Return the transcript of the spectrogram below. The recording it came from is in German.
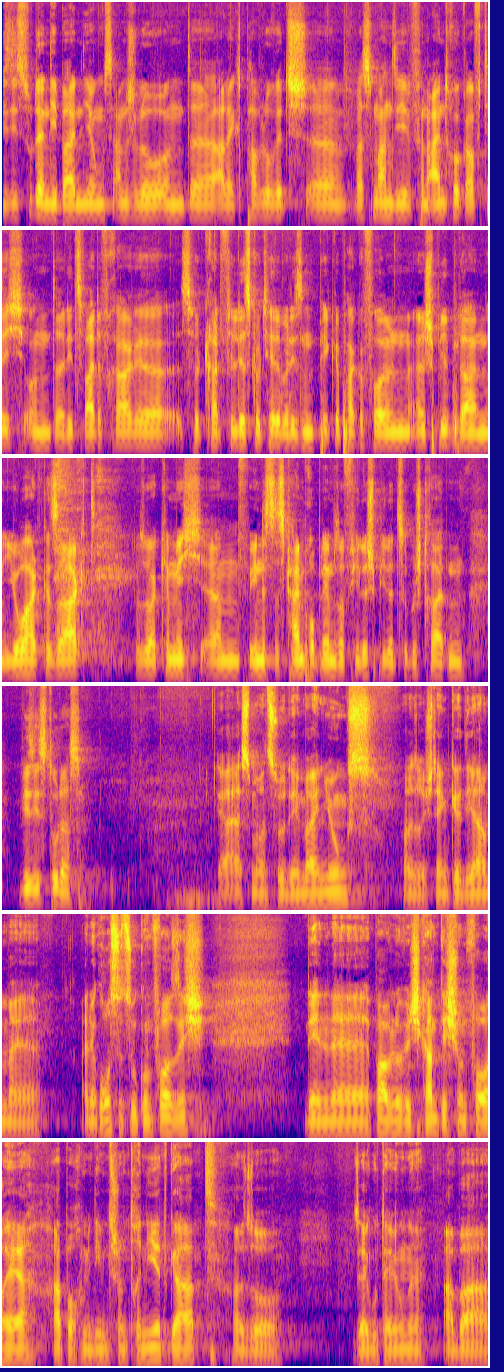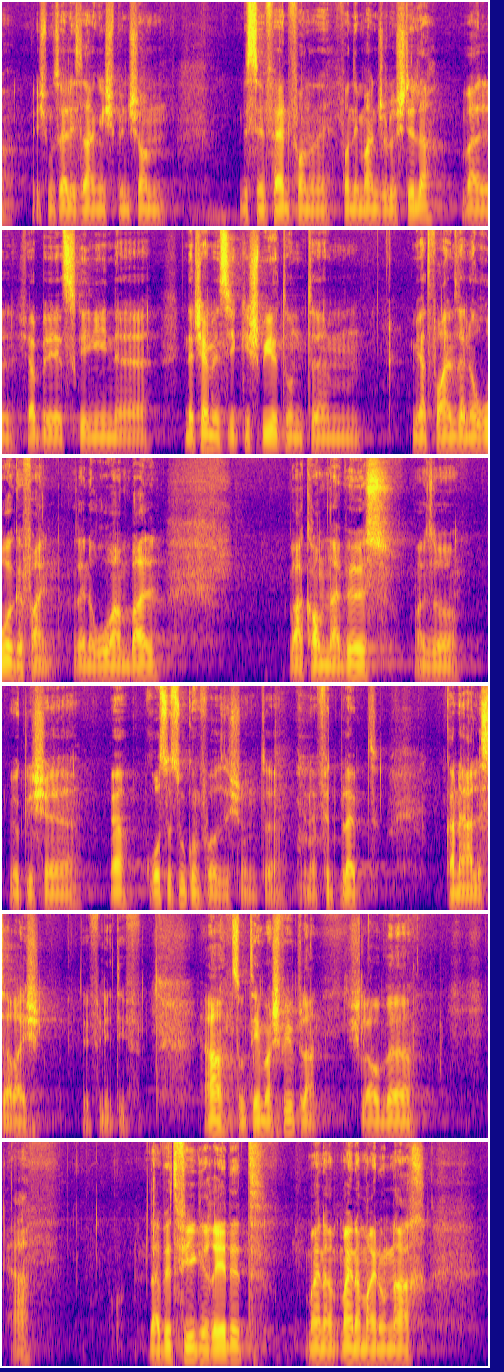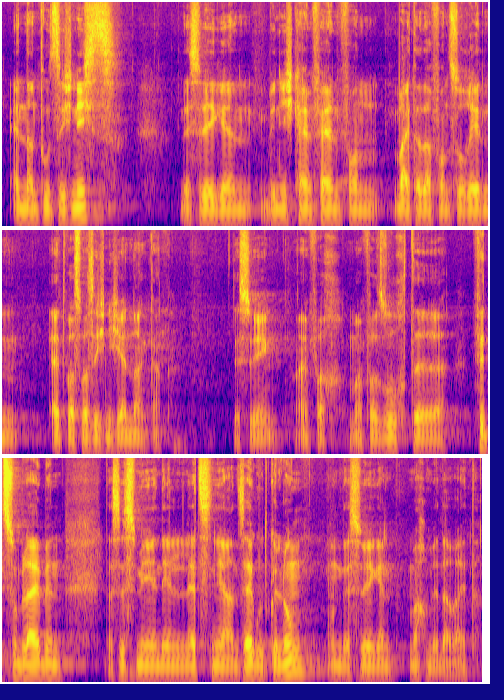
Wie siehst du denn die beiden Jungs, Angelo und äh, Alex Pavlovic? Äh, was machen sie für einen Eindruck auf dich? Und äh, die zweite Frage, es wird gerade viel diskutiert über diesen pickepackevollen äh, Spielplan. Jo hat gesagt, Joshua Kimmich, ähm, für ihn ist es kein Problem, so viele Spiele zu bestreiten. Wie siehst du das? Ja, erstmal zu den beiden Jungs. Also ich denke, die haben äh, eine große Zukunft vor sich. Den äh, Pavlovic kannte ich schon vorher, habe auch mit ihm schon trainiert gehabt. Also sehr guter Junge, aber ich muss ehrlich sagen, ich bin schon ein bisschen Fan von, von dem Angelo Stiller, weil ich habe jetzt gegen ihn äh, in der Champions League gespielt und ähm, mir hat vor allem seine Ruhe gefallen. Seine Ruhe am Ball, war kaum nervös, also wirklich äh, ja, große Zukunft vor sich und äh, wenn er fit bleibt, kann er alles erreichen, definitiv. Ja, zum Thema Spielplan. Ich glaube, ja, da wird viel geredet, meiner, meiner Meinung nach ändern tut sich nichts. Deswegen bin ich kein Fan von weiter davon zu reden, etwas, was ich nicht ändern kann. Deswegen einfach, man versucht äh, fit zu bleiben. Das ist mir in den letzten Jahren sehr gut gelungen und deswegen machen wir da weiter.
